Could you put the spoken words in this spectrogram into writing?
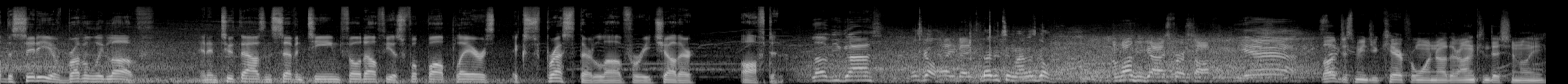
called the City of Brotherly Love. And in 2017, Philadelphia's football players expressed their love for each other often. Love you guys. Let's go. Love you, baby. Love you too, man. Let's go. I love you guys, first off. Yeah. Love just means you care for one another unconditionally.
